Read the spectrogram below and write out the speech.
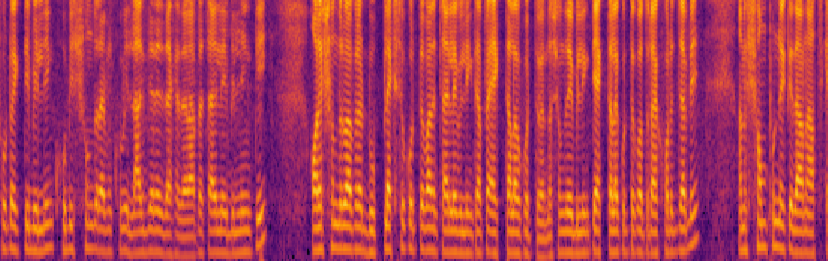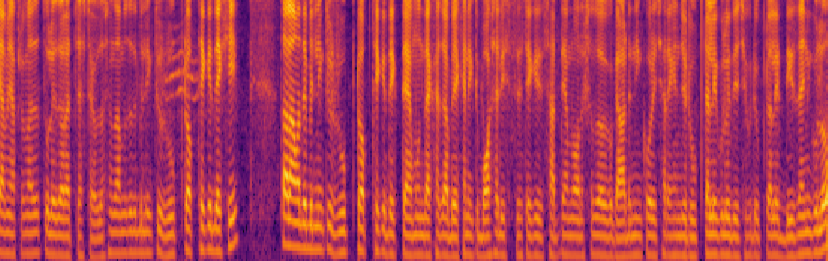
ছোট একটি বিল্ডিং, খুবই সুন্দর এবং খুবই লাক্সারিয়াস দেখা যাবে। আপনার চাইলে এই বিল্ডিংটি অনেক সুন্দরভাবে আপনারা ডুপ্লেক্সও করতে পারেন, চাইলে বিল্ডিংটা আপনারা একতলাও করতে পারেন। দর্শক, এই বিল্ডিংটি একতলা করতে কত টাকা খরচ যাবে? আমি সম্পূর্ণ একটি ধারণা আজকে আমি আপনার মাঝে তুলে ধরার চেষ্টা করব। দর্শক, আমরা যদি বিল্ডিংটি রুপটপ থেকে দেখি, তাহলে আমাদের বিল্ডিংটি রুপটপ থেকে দেখতে এমন দেখা যাবে। এখানে একটি বসার স্পেস থেকে সাথে আমরা অনেক সুন্দরভাবে গার্ডেনিং করেছি। আর এখানে যে রূপটালিগুলো দিয়েছি রূপটালির ডিজাইনগুলো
